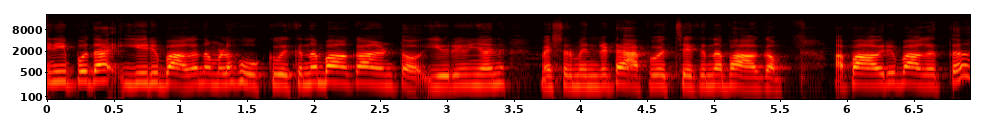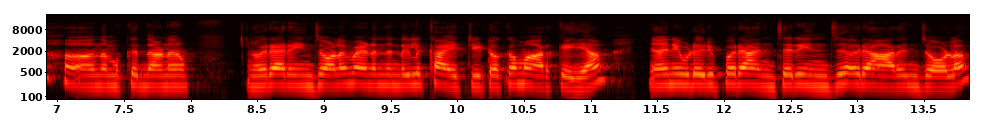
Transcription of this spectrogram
ഇനിയിപ്പോൾ ഇതാ ഈ ഒരു ഭാഗം നമ്മൾ ഹൂക്ക് വെക്കുന്ന ഭാഗമാണ് കേട്ടോ. ഈ ഒരു ഞാൻ മെഷർമെന്റ് ടാപ്പ് വെച്ചേക്കുന്ന ഭാഗം. അപ്പോൾ ആ ഒരു ഭാഗത്ത് നമുക്ക് എന്താണ് ഒരു അര ഇഞ്ചോളം വേണമെന്നുണ്ടെങ്കിൽ കയറ്റിയിട്ടൊക്കെ മാർക്ക് ചെയ്യാം. ഞാനിവിടെ ഒരു ഇപ്പോൾ ഒരു അഞ്ചര ഇഞ്ച് ഒരു ആറ് ഇഞ്ചോളം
